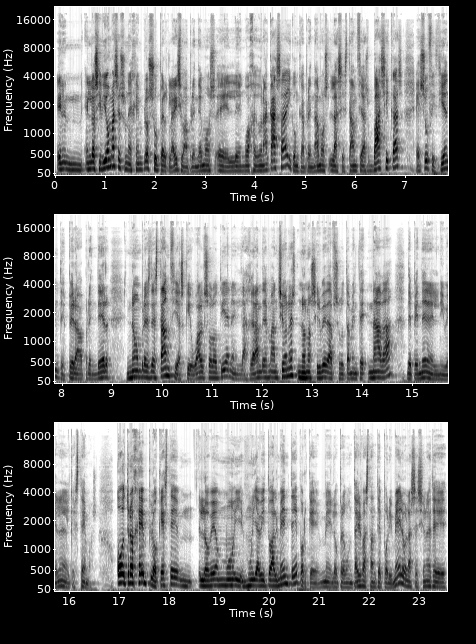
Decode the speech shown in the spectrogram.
En, los idiomas es un ejemplo súper clarísimo. Aprendemos el lenguaje de una casa y con que aprendamos las estancias básicas es suficiente, pero aprender nombres de estancias que igual solo tienen las grandes mansiones no nos sirve de absolutamente nada, depende del nivel en el que estemos. Otro ejemplo, que este mm, lo veo muy, muy habitualmente, porque me lo preguntáis bastante por email o en las sesiones de,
